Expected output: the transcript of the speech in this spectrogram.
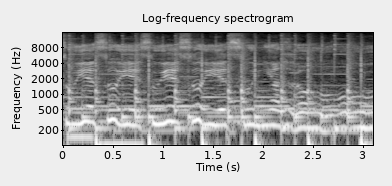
su, Jesús, y Jesús, y lo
